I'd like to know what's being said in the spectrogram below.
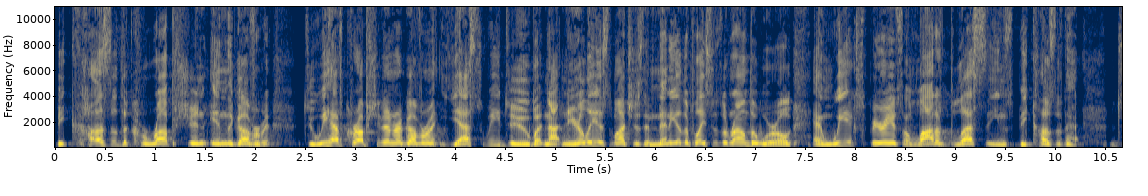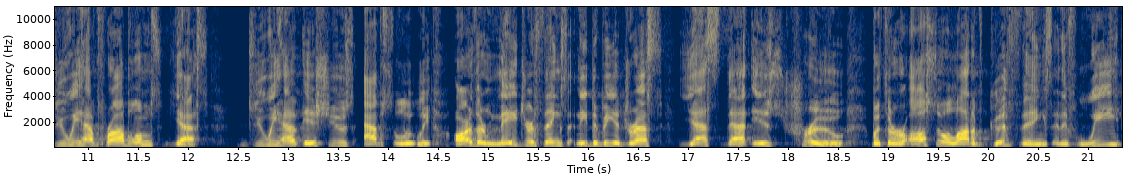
because of the corruption in the government. Do we have corruption in our government? Yes, we do, but not nearly as much as in many other places around the world, and we experience a lot of blessings because of that. Do we have problems? Yes. Do we have issues? Absolutely. Are there major things that need to be addressed? Yes, that is true, but there are also a lot of good things and if we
